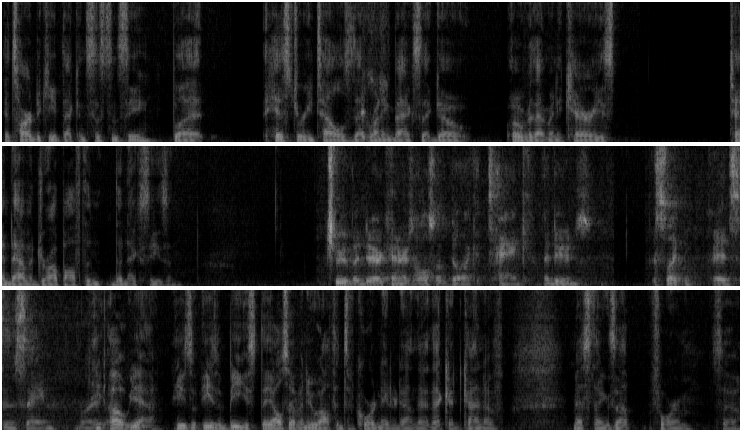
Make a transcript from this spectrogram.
It's hard to keep that consistency, but history tells that running backs that go over that many carries tend to have a drop off the, the next season. True, but Derrick Henry's also built like a tank. That dude's it's like it's insane. Like Oh yeah, he's a, he's a beast. They also have a new offensive coordinator down there that could kind of mess things up for him. So,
